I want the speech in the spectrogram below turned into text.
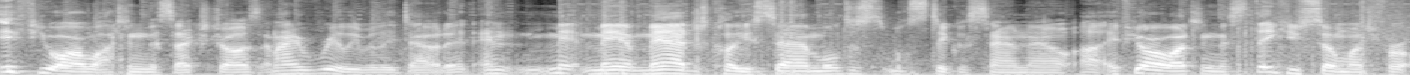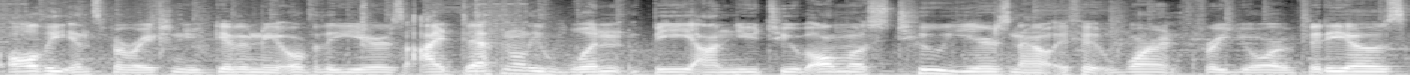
if you are watching this XJaws and I really really doubt it and may, may, may I just call you Sam? We'll just we'll stick with Sam now. Uh, if you are watching this thank you so much for all the inspiration you've given me over the years. I definitely wouldn't be on YouTube almost two years now if it weren't for your videos.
